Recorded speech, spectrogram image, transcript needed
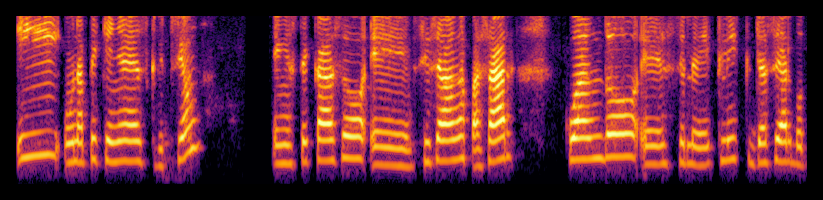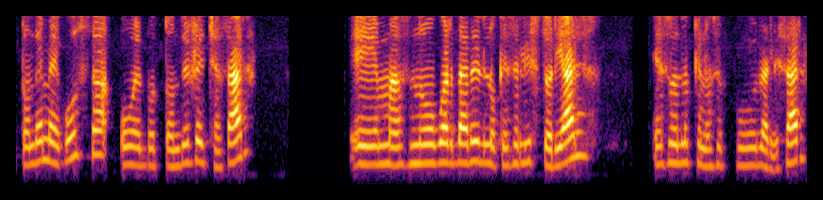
y una pequeña descripción. En este caso, eh, sí se van a pasar cuando eh, se le dé clic ya sea el botón de me gusta o el botón de rechazar, eh, más no guardar lo que es el historial. Eso es lo que no se pudo realizar.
